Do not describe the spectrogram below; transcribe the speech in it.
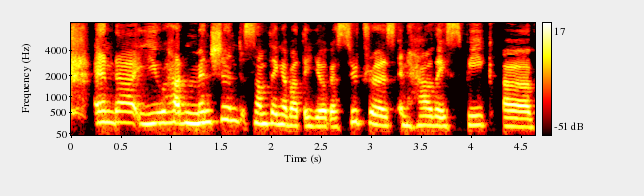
And uh, you had mentioned something about the yoga sutras and how they speak of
